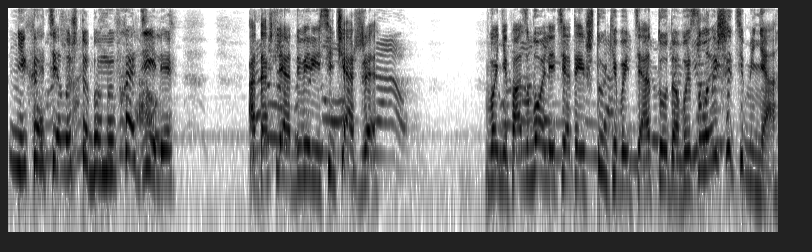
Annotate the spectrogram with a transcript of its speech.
Не хотела, чтобы мы входили. Отошли от двери сейчас же. Вы не позволите этой штуке выйти оттуда, вы слышите меня?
